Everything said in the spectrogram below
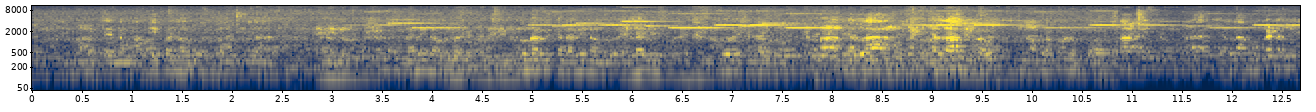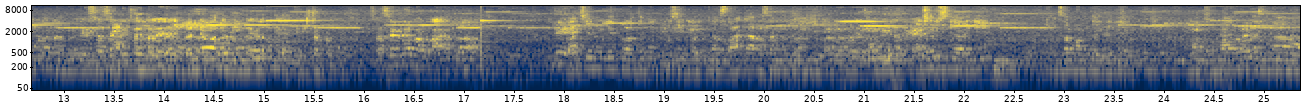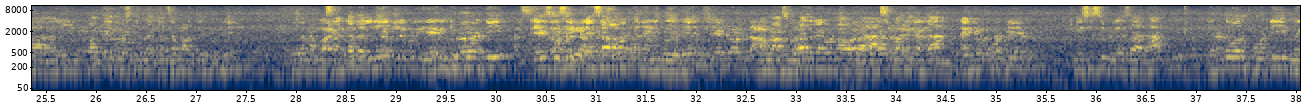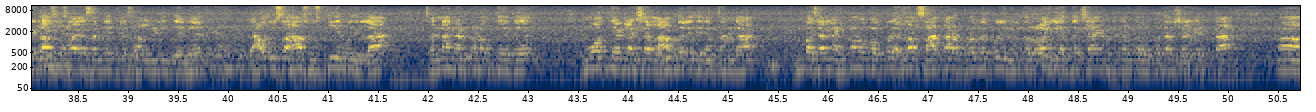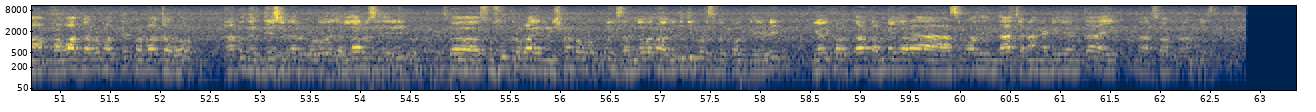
ಮತ್ತು ನಮ್ಮ ದೀಪಣ್ಣವರು ಸುತ್ತಮುತ್ತಲಿನ ನವೀನ್ ಅವರು. ಪುನರ್ವಿಕ ನವೀನ್ ಅವರು ಎಲ್ಲರಿಗೂ ಸುರೇಶಣ್ಣ ಅವರು ಎಲ್ಲ ಎಲ್ಲ ಎಲ್ಲ ಮುಖಂಡರಿಗೂ ಕೂಡ ನಾನು ಸಂದರ್ಭದಲ್ಲಿ ಧನ್ಯವಾದಗಳನ್ನು ಹೇಳಕ್ಕೆ ಇಷ್ಟಪಡ್ತೀನಿ. ಕಾಚಿನಲ್ಲಿ ಪ್ರಾಥಮಿಕ ಕೃಷಿ ಪತ್ತಿನ ಸಹಕಾರ ಸಂಘದಲ್ಲಿ ಕಾರ್ಯದರ್ಶಿಯಾಗಿ ಕೆಲಸ ಮಾಡ್ತಾ ಇದ್ದೀನಿ. ನಾವು ಸುಮಾರು ಇಪ್ಪತ್ತೈದು ವರ್ಷದಿಂದ ಕೆಲಸ ಮಾಡ್ತಾ ಇದ್ದೀವಿ. ಈಗ ನಮ್ಮ ಸಂಘದಲ್ಲಿ ಎಂಟು ಕೋಟಿ ಕೆ ಸಿ ಸಿ ಬೆಳೆ ಸಾಲವನ್ನು ನೀಡಿದ್ದೇವೆ. ನಮ್ಮ ಸುರಾಜ್ ರೇವಣ್ಣ ಅವರ ಆಶೀರ್ವಾದದಿಂದ ಐದು ಕೋಟಿ ಕೆ ಸಿ ಸಿ ಬೆಳೆ ಸಾಲ, ಎರಡೂವರೆ ಕೋಟಿ ಮಹಿಳಾ ಸ್ವಸಹಾಯ ಸಂಘಕ್ಕೆ ಸಾಲ ನೀಡಿದ್ದೇವೆ. ಯಾವುದೂ ಸಹ ಸುಸ್ತಿ ಇರುವುದಿಲ್ಲ. ಚೆನ್ನಾಗಿ ನಡ್ಕೊಂಡು ಹೋಗ್ತಾ ಇದೆ. ಮೂವತ್ತೆರಡು ಲಕ್ಷ ಲಾಭದಲ್ಲಿದೆ ನಮ್ಮ ಸಂಘ. ತುಂಬ ಚೆನ್ನಾಗಿ ನಡ್ಕೊಂಡು ಹೋಗ್ಬೇಕು. ಎಲ್ಲರೂ ಸಹಕಾರ ಕೊಡಬೇಕು. ಈ ನೂತನವಾಗಿ ಅಧ್ಯಕ್ಷ ಆಗಿರ್ತಕ್ಕಂಥ ಉಪಾಧ್ಯಕ್ಷ ಆಗಿರ್ತ ಪ್ರಭಾಕರು ಮತ್ತು ಪ್ರಭಾಕರು ಹಾಗೂ ನಿರ್ದೇಶಕರುಗಳು ಎಲ್ಲರೂ ಸೇರಿ ಸುಸೂತ್ರವಾಗಿ ನಡೆಸ್ಕೊಂಡು ಹೋಗಬೇಕು ಈ ಸಂಘವನ್ನು ಅಭಿವೃದ್ಧಿಪಡಿಸಬೇಕು ಅಂತ ಹೇಳಿ ಕೇಳ್ಕೊಳ್ತಾ ತಮ್ಮೆಲ್ಲರ ಆಶೀರ್ವಾದದಿಂದ ಚೆನ್ನಾಗಿ ನಡೀಲಿ ಅಂತ ಸ್ವಾಗತ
